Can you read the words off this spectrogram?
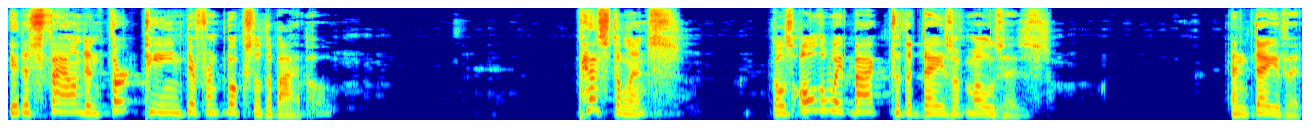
it is found in 13 different books of the Bible. Pestilence goes all the way back to the days of Moses and David,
